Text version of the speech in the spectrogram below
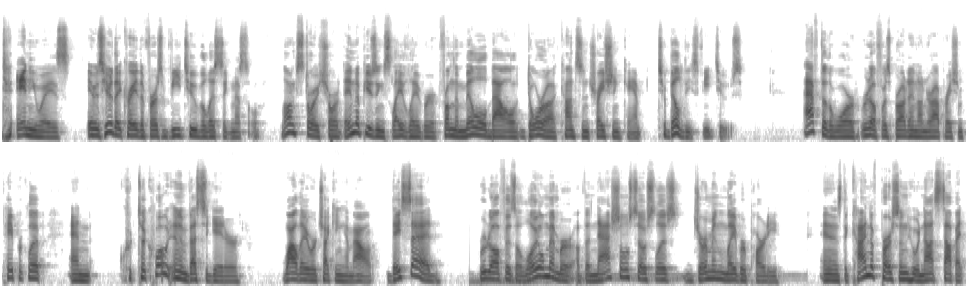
Anyways, it was here they created the first V 2 ballistic missile. Long story short, they ended up using slave labor from the Mittelbau Dora concentration camp to build these V 2s. After the war, Rudolph was brought in under Operation Paperclip, and to quote an investigator while they were checking him out, they said, Rudolph is a loyal member of the National Socialist German Labor Party and is the kind of person who would not stop at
